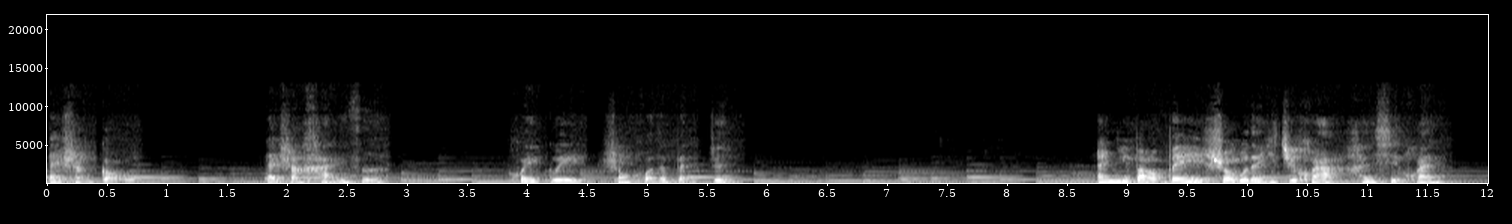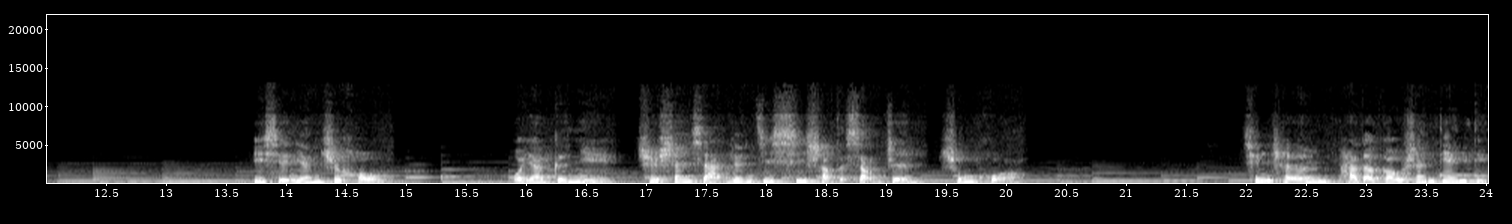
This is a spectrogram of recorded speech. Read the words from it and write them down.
带上狗。带上孩子，回归生活的本真。宝贝说过的一句话很喜欢：一些年之后，我要跟你去山下人迹稀少的小镇生活。清晨爬到高山巅顶，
